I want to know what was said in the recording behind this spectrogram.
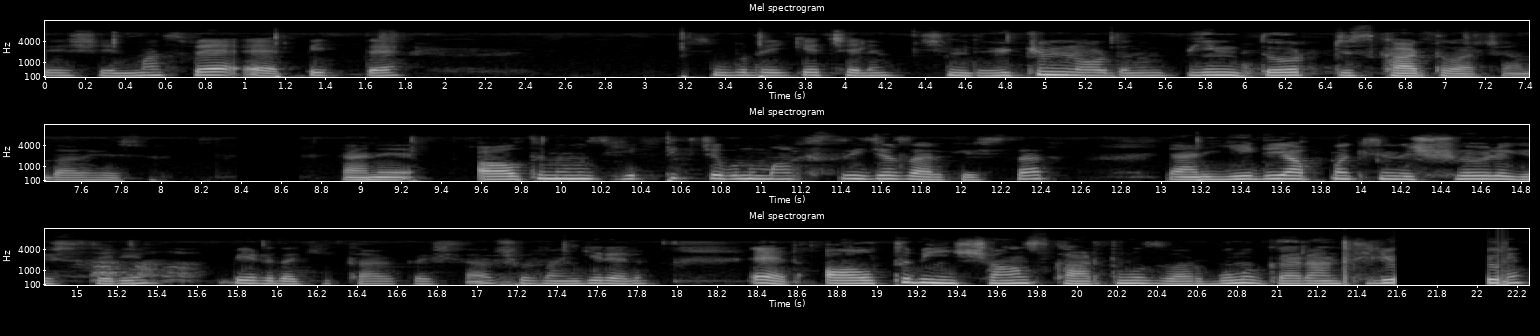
5 elmas ve evet bitti. Şimdi burayı geçelim. Şimdi hükümlü ordunun 1400 kartı var şu anda arkadaşlar. Yani altınımız yettikçe bunu maxlayacağız arkadaşlar. Yani 7 yapmak için de şöyle göstereyim. Bir dakika arkadaşlar. Şuradan girelim. Evet 6000 şans kartımız var. Bunu garantiliyorum.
